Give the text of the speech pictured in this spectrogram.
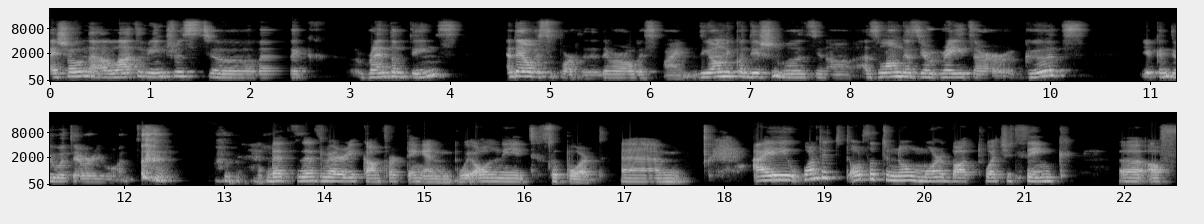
i showed a lot of interest to like random things and they always supported it. They were always fine. The only condition was you know as long as your grades are good you can do whatever you want. That's that's very comforting, and we all need support. Um, I wanted also to know more about what you think uh, of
